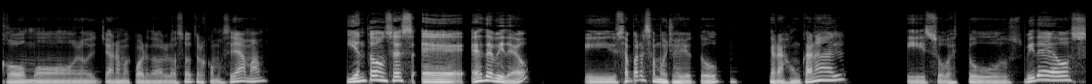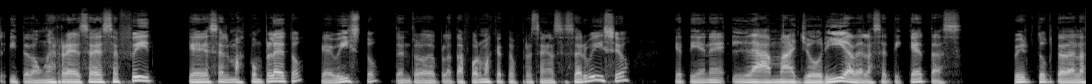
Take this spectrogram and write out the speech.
como, ya no me acuerdo los otros, ¿cómo se llaman? Y entonces eh, es de video y se parece mucho a YouTube. Creas un canal y subes tus videos y te da un RSS feed que es el más completo que he visto dentro de plataformas que te ofrecen ese servicio, que tiene la mayoría de las etiquetas. PeerTube te da la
